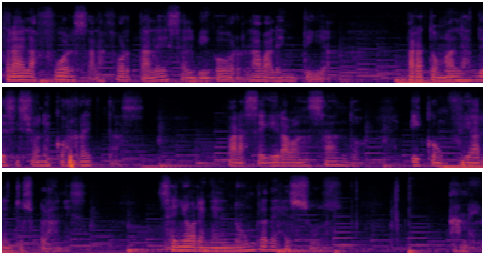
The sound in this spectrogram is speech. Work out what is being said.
Trae la fuerza, la fortaleza, el vigor, la valentía para tomar las decisiones correctas, para seguir avanzando y confiar en tus planes. Señor, en el nombre de Jesús. Amén.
